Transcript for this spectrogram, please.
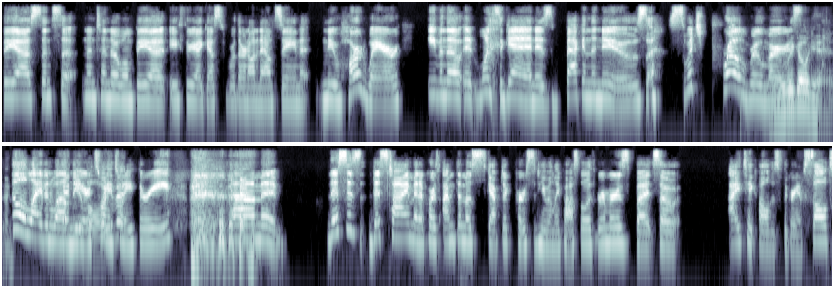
but yeah, since uh, Nintendo won't be at E3, I guess where they're not announcing new hardware, even though it once again is back in the news. Switch Pro rumors. Here we go again. Still alive and well in the year 2023. Um this is this time, and of course, I'm the most skeptic person humanly possible with rumors, but so I take all this with a grain of salt.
